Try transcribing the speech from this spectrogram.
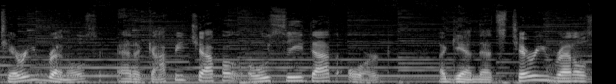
Terry Reynolds at agapechapelOC.org. Again, that's Terry Reynolds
